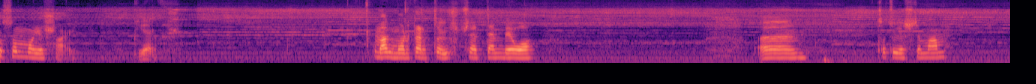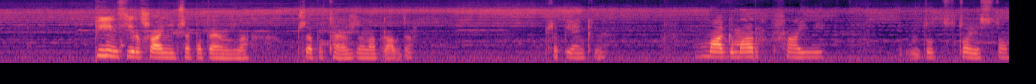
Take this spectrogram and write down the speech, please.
To są moje Shiny. Pierwsze. Magmortar to już przedtem było. Co tu jeszcze mam? Pinsir Shiny przepotężna. Przepotężne naprawdę. Przepiękny. Magmar Shiny. To, to jest to.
